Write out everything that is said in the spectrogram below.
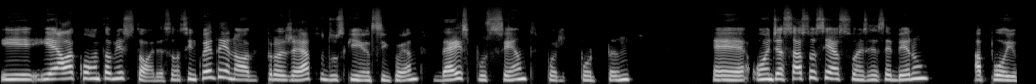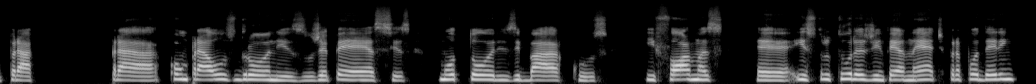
E, e, ela conta uma história. São 59 projetos dos 550, 10%, por, portanto, é, onde as associações receberam apoio para comprar os drones, os GPS, motores e barcos e formas é, estruturas de internet para poderem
